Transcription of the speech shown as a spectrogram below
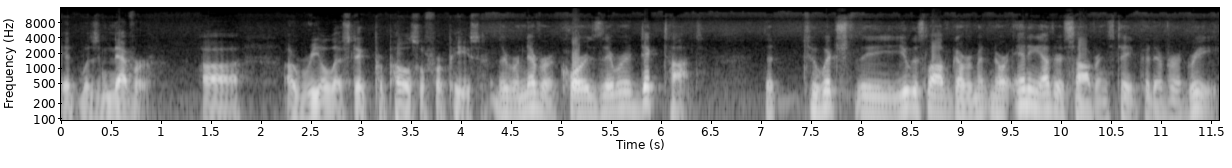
It was never uh, a realistic proposal for peace. There were never accords, they were a diktat that, to which the Yugoslav government nor any other sovereign state could ever agree.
